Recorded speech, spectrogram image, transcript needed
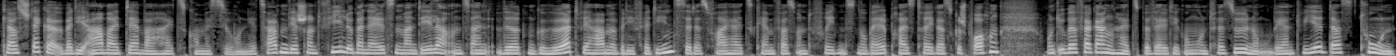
Klaus Stecker über die Arbeit der Wahrheitskommission. Jetzt haben wir schon viel über Nelson Mandela und sein Wirken gehört. Wir haben über die Verdienste des Freiheitskämpfers und Friedensnobelpreisträgers gesprochen und über Vergangenheitsbewältigung und Versöhnung. Während wir das tun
